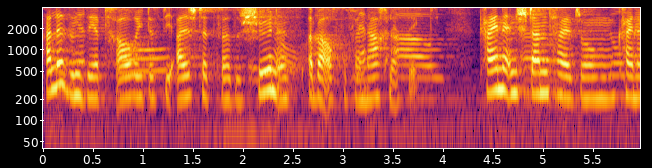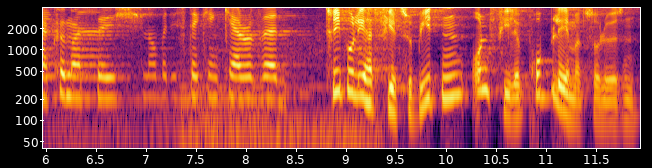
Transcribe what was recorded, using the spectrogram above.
alle sind sehr traurig, dass die Altstadt zwar so schön ist, aber auch so vernachlässigt. Keine Instandhaltung, keiner kümmert sich. Tripoli hat viel zu bieten und viele Probleme zu lösen.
